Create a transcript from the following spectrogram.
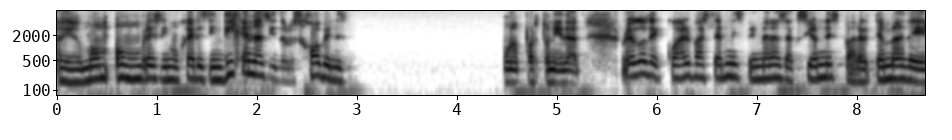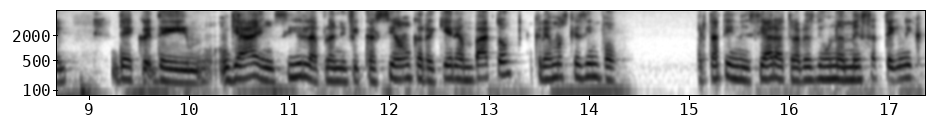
eh, hombres y mujeres indígenas y de los jóvenes una oportunidad. Luego de cuál va a ser mis primeras acciones para el tema de, de, de mm, ya en sí la planificación que requiere Ambato, creemos que es importante importante iniciar a través de una mesa técnica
